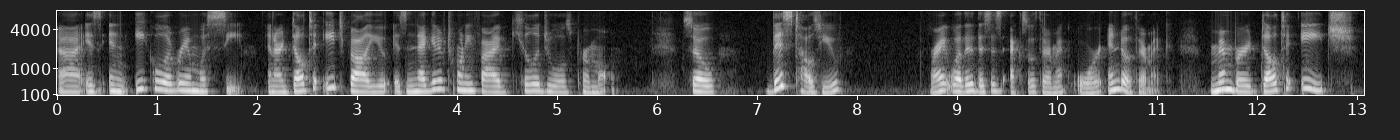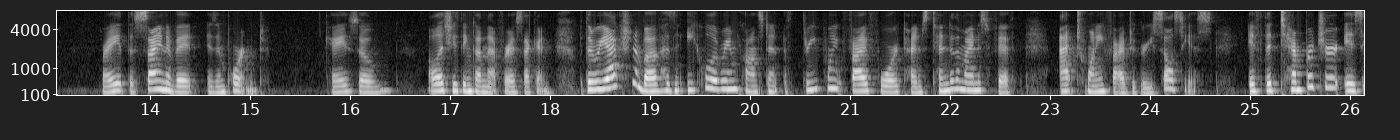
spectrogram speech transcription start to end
uh, is in equilibrium with C, and our delta H value is negative 25 kilojoules per mole. So this tells you, right, whether this is exothermic or endothermic. Remember, delta H right? The sign of it is important. Okay, so I'll let you think on that for a second. But the reaction above has an equilibrium constant of 3.54 times 10 to the minus fifth at 25 degrees Celsius. If the temperature is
